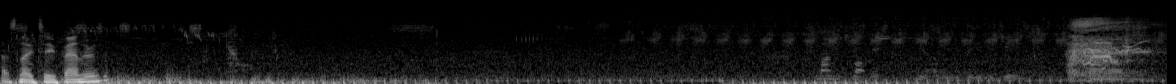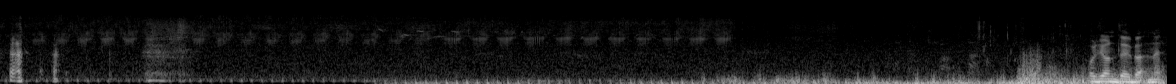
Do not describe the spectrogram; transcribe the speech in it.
That's no two pounder, is it? Moments like this, you know, when you've been in the gym. What do you want to do about the net?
